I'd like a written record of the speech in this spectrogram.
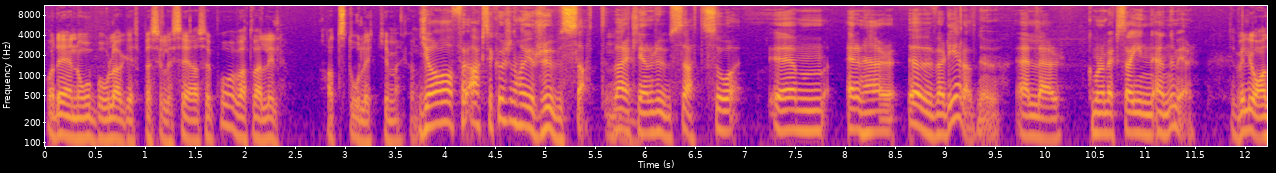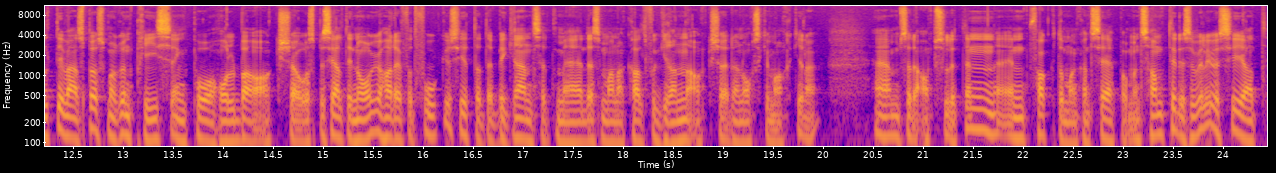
Og det er noe bolaget spesialiserer seg på og har vært veldig, hatt stor lykke med. Ja, for aksjekursen har jo rusat. Mm. Verkligen rusat. Så um, er den her overvärderad nå, eller kommer den vokse inn enda mer? Det vil jo alltid være spørsmål rundt prising på holdbare aksjer. og Spesielt i Norge har det fått fokus, gitt at det er begrenset med det som man har kalt for grønne aksjer i det norske markedet. Så det er absolutt en, en faktor man kan se på. Men samtidig så vil jeg jo si at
